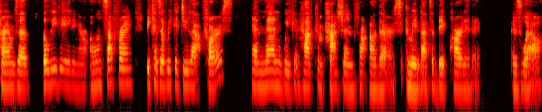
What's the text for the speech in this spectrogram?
terms of alleviating our own suffering? Because if we could do that first, and then we can have compassion for others. I mean, that's a big part of it as well.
